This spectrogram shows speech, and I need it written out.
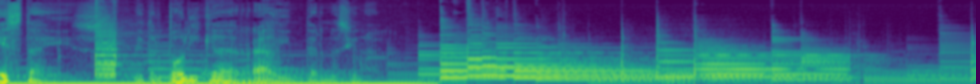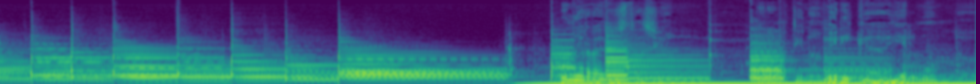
Esta es Metropólica Radio Internacional. Una radioestación para Latinoamérica y el mundo.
